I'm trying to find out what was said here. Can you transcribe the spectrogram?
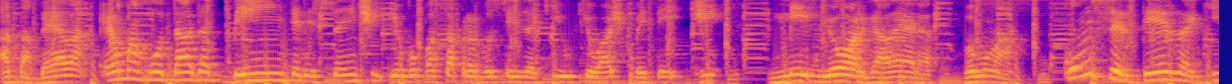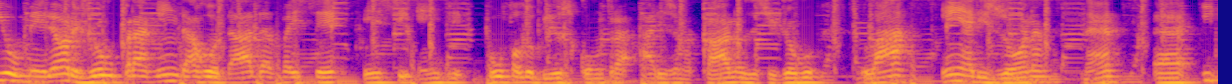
a tabela. É uma rodada bem interessante e eu vou passar para vocês aqui o que eu acho que vai ter de melhor, galera. Vamos lá. Com certeza aqui o melhor jogo para mim da rodada vai ser esse entre Buffalo Bills contra Arizona Cardinals, esse jogo lá em Arizona, né? Uh, e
